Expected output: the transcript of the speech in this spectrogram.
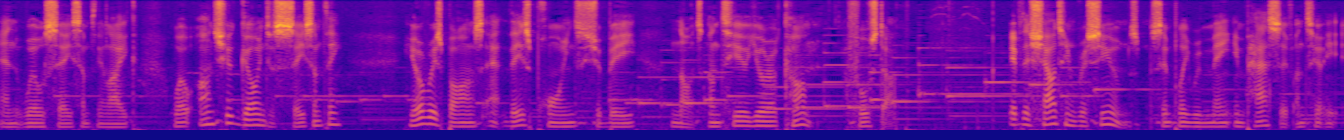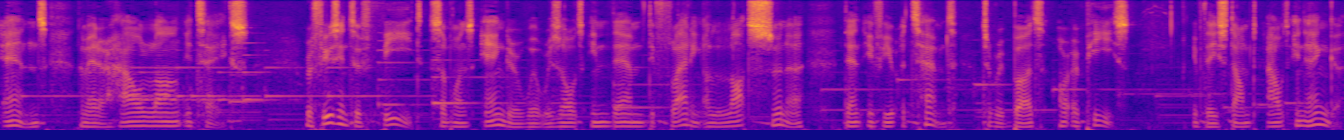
and will say something like, Well, aren't you going to say something? Your response at this point should be, Not until you're calm. Full stop. If the shouting resumes, simply remain impassive until it ends, no matter how long it takes. Refusing to feed someone's anger will result in them deflating a lot sooner than if you attempt to rebut or appease. If they stomped out in anger,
